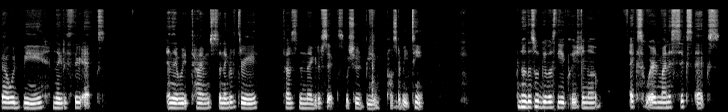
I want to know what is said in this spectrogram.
that would be negative 3x. And then we times the negative 3 times the negative 6, which should be positive 18. Now this would give us the equation of x squared minus 6x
